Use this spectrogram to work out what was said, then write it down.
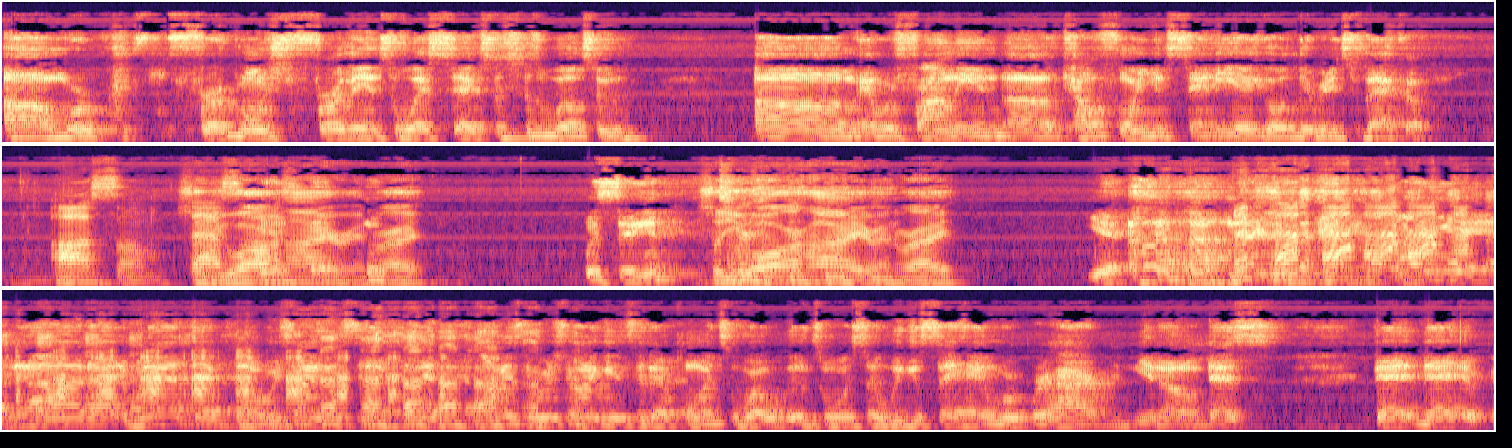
Um, we're fur- going further into West Texas as well too. Um, and we're finally in uh, California and San Diego, Liberty Tobacco. Awesome. So you are yes. hiring, right? What's saying? So you are hiring, right? Yeah. not yet. Not yet. Nah, not, we're not at that point. We're trying to get to that, honestly, we're trying to get to that point to where, to where so we can say, hey, we're, we're hiring. You know, that's that that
